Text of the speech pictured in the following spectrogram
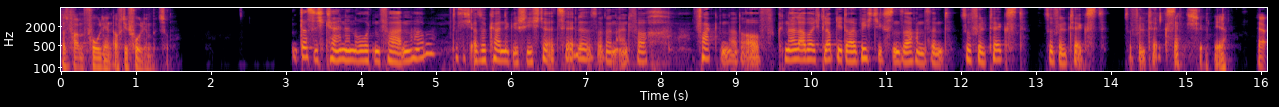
Also vor allem Folien, auf die Folien bezogen. Dass ich keinen roten Faden habe, dass ich also keine Geschichte erzähle, sondern einfach Fakten da drauf knall. Aber ich glaube, die drei wichtigsten Sachen sind zu viel Text, zu viel Text, zu viel Text. Schön, ja. Ja.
